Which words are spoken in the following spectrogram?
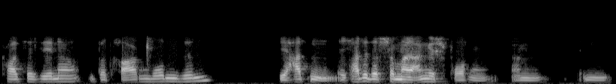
KC Jena übertragen worden sind. Wir hatten, ich hatte das schon mal angesprochen ähm, in,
